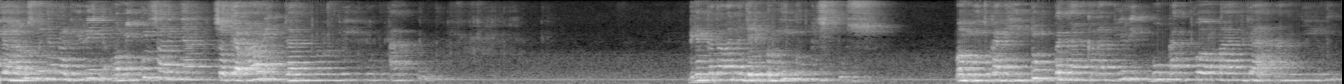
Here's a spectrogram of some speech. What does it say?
ia harus menyangkal dirinya, memikul salibnya setiap hari dan mengikut aku. Dengan kata lain menjadi pengikut Kristus membutuhkan hidup penyangkalan diri, bukan pemanjaan diri.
